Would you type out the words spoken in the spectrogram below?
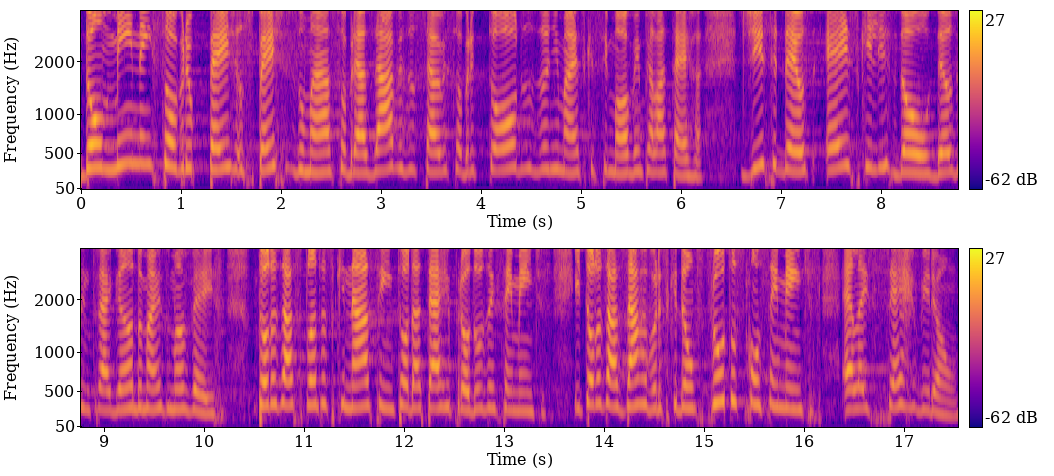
dominem sobre peixe, os peixes do mar, sobre as aves do céu e sobre todos os animais que se movem pela terra. Disse Deus: Eis que lhes dou, Deus entregando mais uma vez, todas as plantas que nascem em toda a terra e produzem sementes, e todas as árvores que dão frutos com sementes, elas servirão.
